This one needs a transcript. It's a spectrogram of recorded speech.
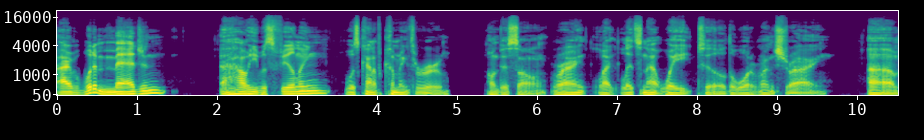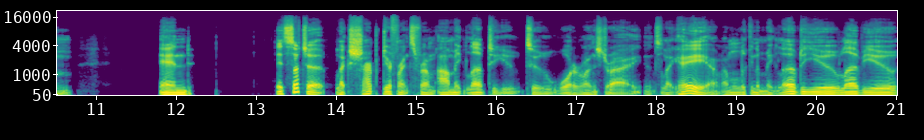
I would imagine how he was feeling was kind of coming through on this song, right? Like, let's not wait till the water runs dry. Um, and it's such a like sharp difference from "I'll make love to you" to "Water runs dry." It's like, hey, I'm looking to make love to you, love you,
